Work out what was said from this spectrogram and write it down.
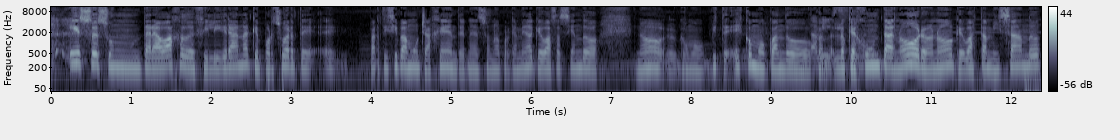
eso es un trabajo de filigrana que por suerte. Eh, participa mucha gente en eso, ¿no? Porque a medida que vas haciendo, ¿no? Como, viste, es como cuando, los que juntan oro, ¿no? Que vas tamizando,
